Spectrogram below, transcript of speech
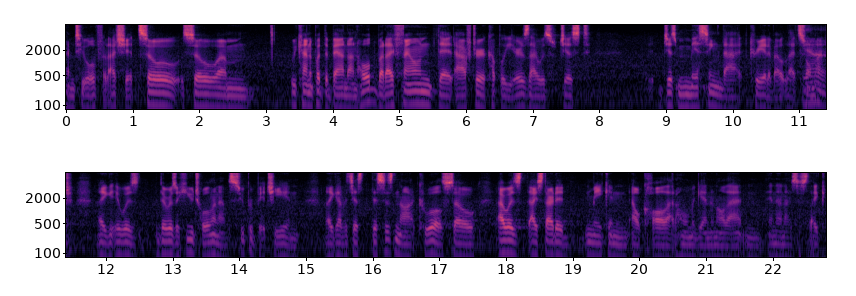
I'm too old for that shit. So so um, we kind of put the band on hold. But I found that after a couple of years, I was just just missing that creative outlet so Yeah. much. Like it was there was a huge hole and I was super bitchy and like I was just this is not cool. So I was I started making alcohol at home again and all that and, and then I was just like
